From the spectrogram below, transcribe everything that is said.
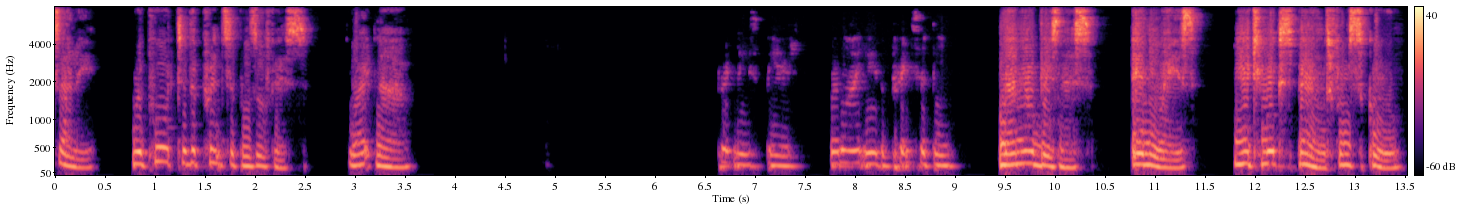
Sally, report to the principal's office. Right now. Britney Spears, why aren't you the principal? None your business. Anyways, you two expelled from school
